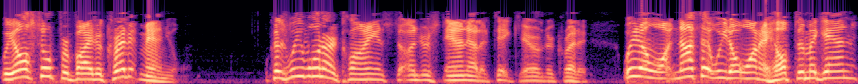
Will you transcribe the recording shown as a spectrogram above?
we also provide a credit manual because we want our clients to understand how to take care of their credit. We don't want not that we don't want to help them again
